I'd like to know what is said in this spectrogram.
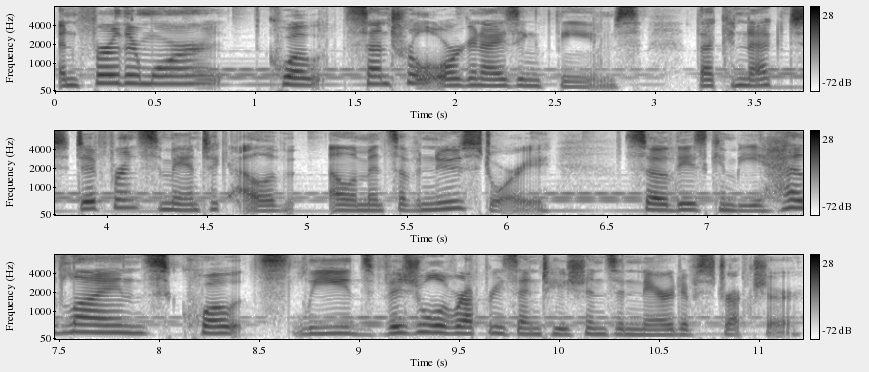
And furthermore, quote, central organizing themes that connect different semantic ele- elements of a news story. So these can be headlines, quotes, leads, visual representations, and narrative structure.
